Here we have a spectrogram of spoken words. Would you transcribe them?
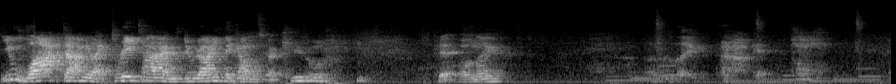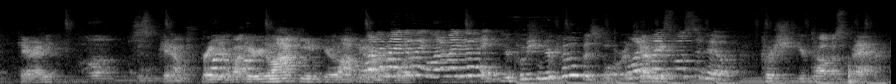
You locked on me like three times, dude. I don't think I almost got killed. Okay, one leg. Other leg. Okay. Okay. Okay, ready? Just get out. Break your butt. You're locking. You're locking. What am I before. doing? What am I doing? You're pushing your pelvis forward. What am I supposed to do? Push your pelvis back.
